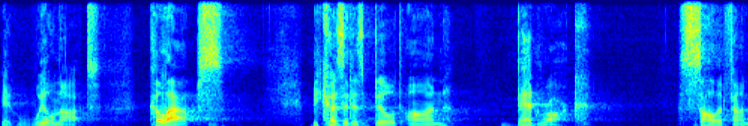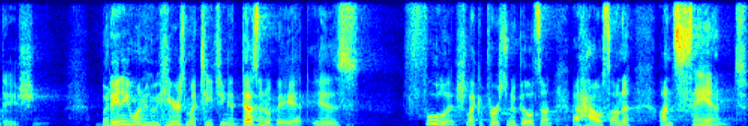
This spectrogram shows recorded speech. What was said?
It will not collapse because it is built on bedrock, solid foundation. But anyone who hears my teaching and doesn't obey it is foolish, like a person who builds on a house on, a, on sand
